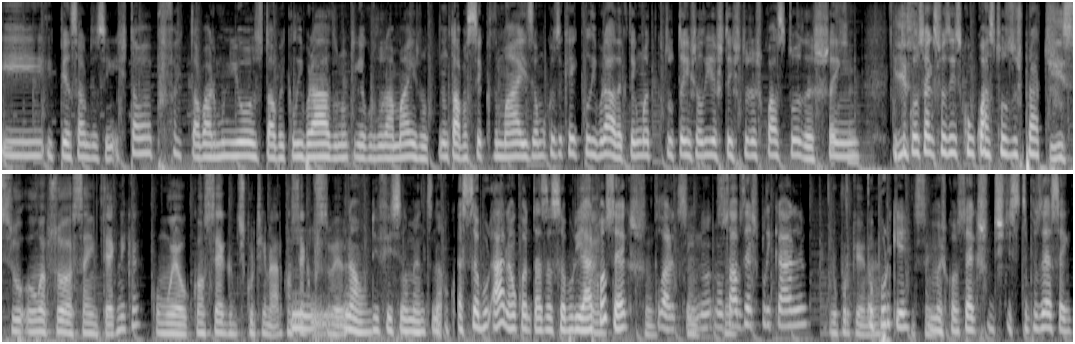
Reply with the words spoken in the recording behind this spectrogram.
e, e pensarmos assim: isto estava perfeito, estava harmonioso, estava equilibrado, não tinha gordura a mais, não, não estava seco demais. É uma coisa que é equilibrada, que, tem uma, que tu tens ali as texturas quase todas, sem. Sim. E Isso- tu consegues fazer isso com quase todos os pratos. Isso uma pessoa sem técnica, como eu, consegue descortinar, consegue Hum, perceber. Não, dificilmente não. A sabor... Ah, não, quando estás a saborear, Sim, consegues. sim, claro que sim. sim, Não, não sim. sabes é explicar O porquê, não o é? porquê. Sim. Mas consegues, se te pusessem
